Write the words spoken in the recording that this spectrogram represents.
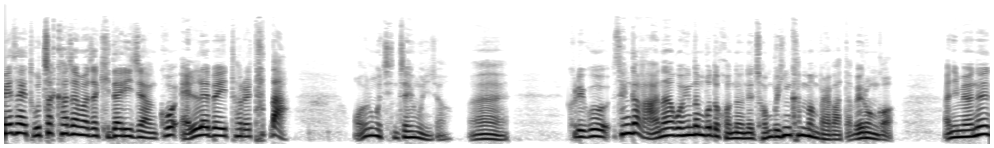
회사에 도착하자마자 기다리지 않고 엘리베이터를 탔다. 어, 이런 거 진짜 행운이죠. 예. 그리고 생각 안 하고 횡단보도 건너는데 전부 흰 칸만 밟았다. 뭐 이런 거. 아니면은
